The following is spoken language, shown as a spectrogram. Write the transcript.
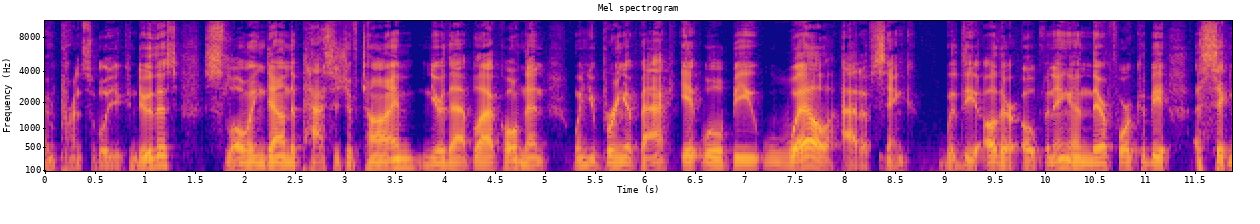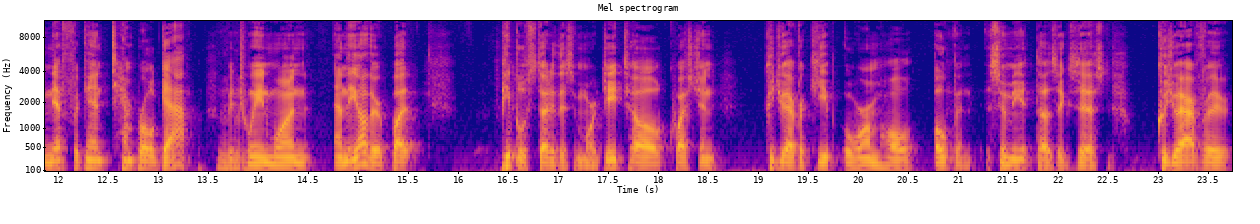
In principle, you can do this, slowing down the passage of time near that black hole. And then when you bring it back, it will be well out of sync with the other opening, and therefore could be a significant temporal gap mm-hmm. between one and the other. But people who study this in more detail question could you ever keep a wormhole open, assuming it does exist? Could you ever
